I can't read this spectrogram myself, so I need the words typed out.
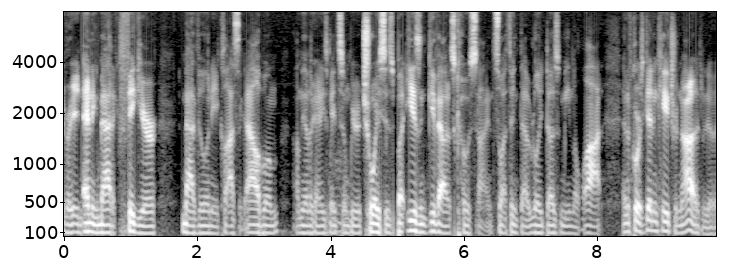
an- enigmatic figure. Madvillainy, a classic album. On the other hand, he's made some weird choices, but he doesn't give out his cosign. So I think that really does mean a lot. And of course, getting Kaytranada to,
